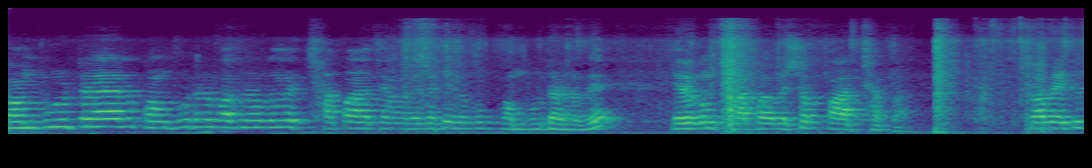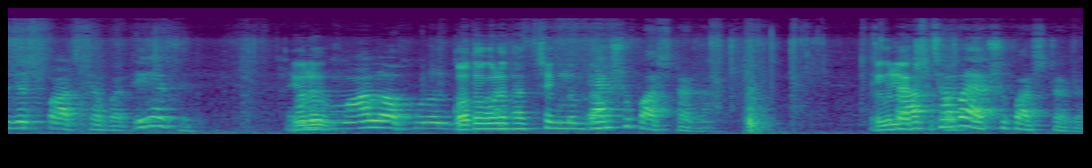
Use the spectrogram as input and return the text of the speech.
কম্পিউটার কম্পিউটার কত রকমের ছাপা আছে আমাদের কাছে? এরকম কম্পিউটার হবে এরকম ছাপা হবে সব পার ছাপা। সব এ টু জেড পার ছাপা ঠিক আছে? এগুলো মাল অপুরন্ত কত করে থাকছে এগুলোর দাম? একশো পাঁচ টাকা। এগুলো পার ছাপা একশো পাঁচ টাকা।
